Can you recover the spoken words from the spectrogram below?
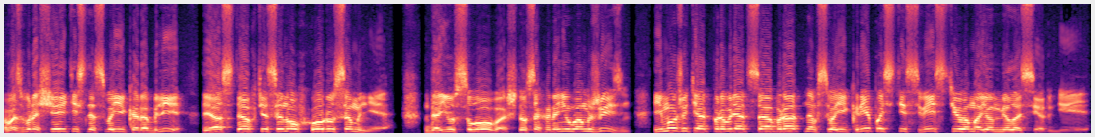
возвращайтесь на свои корабли и оставьте сынов Хоруса мне. Даю слово, что сохраню вам жизнь, и можете отправляться обратно в свои крепости с вестью о моем милосердии».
